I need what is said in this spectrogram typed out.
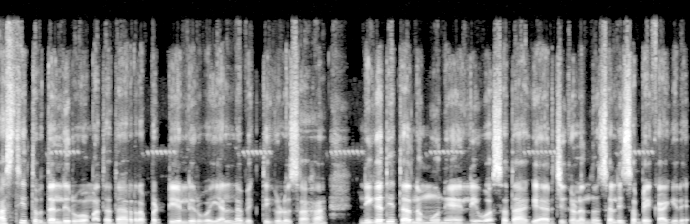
ಅಸ್ತಿತ್ವದಲ್ಲಿರುವ ಮತದಾರರ ಪಟ್ಟಿಯಲ್ಲಿರುವ ಎಲ್ಲ ವ್ಯಕ್ತಿಗಳು ಸಹ ನಿಗದಿತ ನಮೂನೆಯಲ್ಲಿ ಹೊಸದಾಗಿ ಅರ್ಜಿಗಳನ್ನು ಸಲ್ಲಿಸಬೇಕಾಗಿದೆ.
